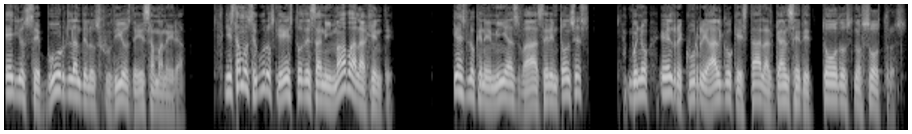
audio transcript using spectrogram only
ellos se burlan de los judíos de esa manera. Y estamos seguros que esto desanimaba a la gente. ¿Qué es lo que Nehemías va a hacer entonces? Bueno, él recurre a algo que está al alcance de todos nosotros.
